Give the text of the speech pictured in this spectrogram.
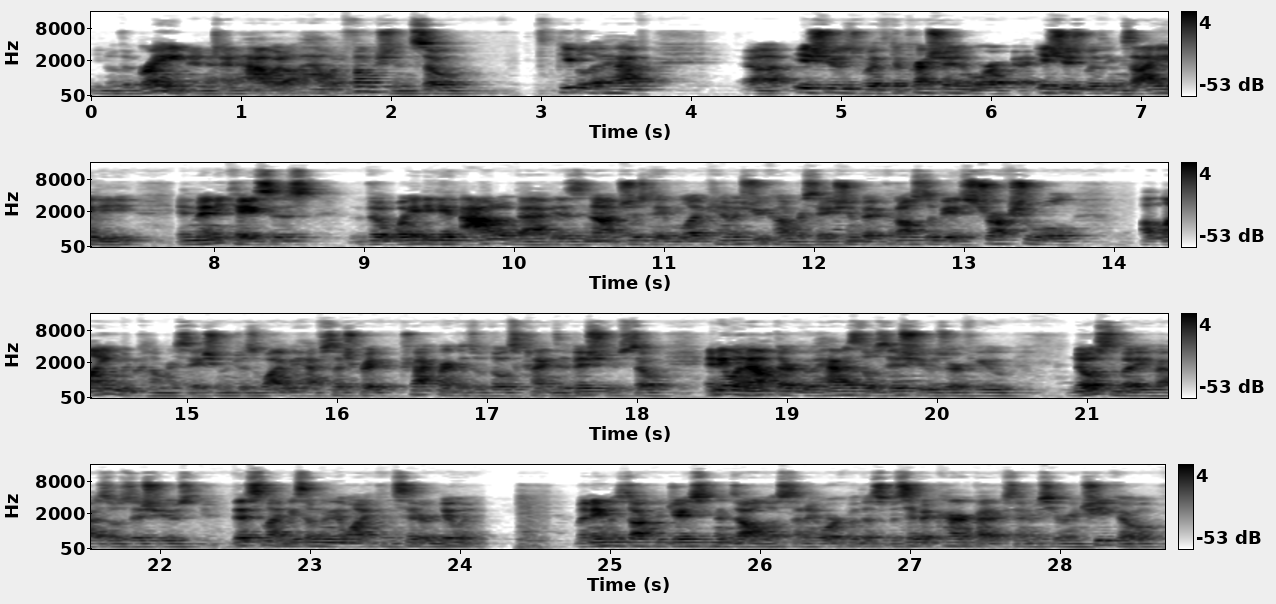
you know, the brain and, and how, it, how it functions. So people that have uh, issues with depression or issues with anxiety, in many cases, the way to get out of that is not just a blood chemistry conversation, but it can also be a structural alignment conversation, which is why we have such great track records with those kinds of issues. So anyone out there who has those issues, or if you know somebody who has those issues, this might be something they want to consider doing. My name is Dr. Jason Gonzales, and I work with the specific chiropractic centers here in Chico.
